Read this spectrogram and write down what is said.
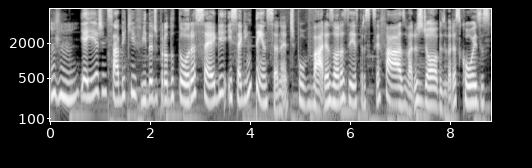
Uhum. E aí a gente sabe que vida de produtora segue e segue intensa, né? Tipo, várias horas extras que você faz, vários jobs, várias coisas.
